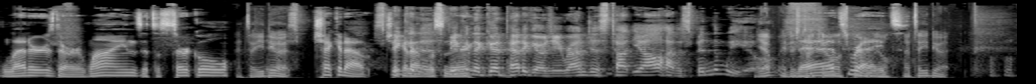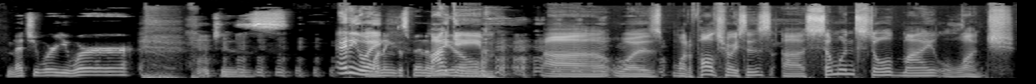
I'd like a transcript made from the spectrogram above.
letters. There are lines. It's a circle. That's how you do it. Check it out. Speaking, Check it out, of, listener. speaking of good pedagogy, Ron just taught you all how to spin the wheel. Yep, I just taught you all That's to spin the wheel. right. That's how you do it. Met you where you were, which is Anyway, wanting to spin a my wheel. game uh, was one of Paul's choices. Uh, someone stole my lunch.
